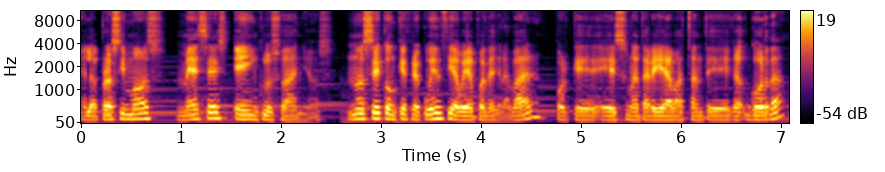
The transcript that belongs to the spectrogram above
en los próximos meses e incluso años. No sé con qué frecuencia voy a poder grabar, porque es una tarea bastante gorda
